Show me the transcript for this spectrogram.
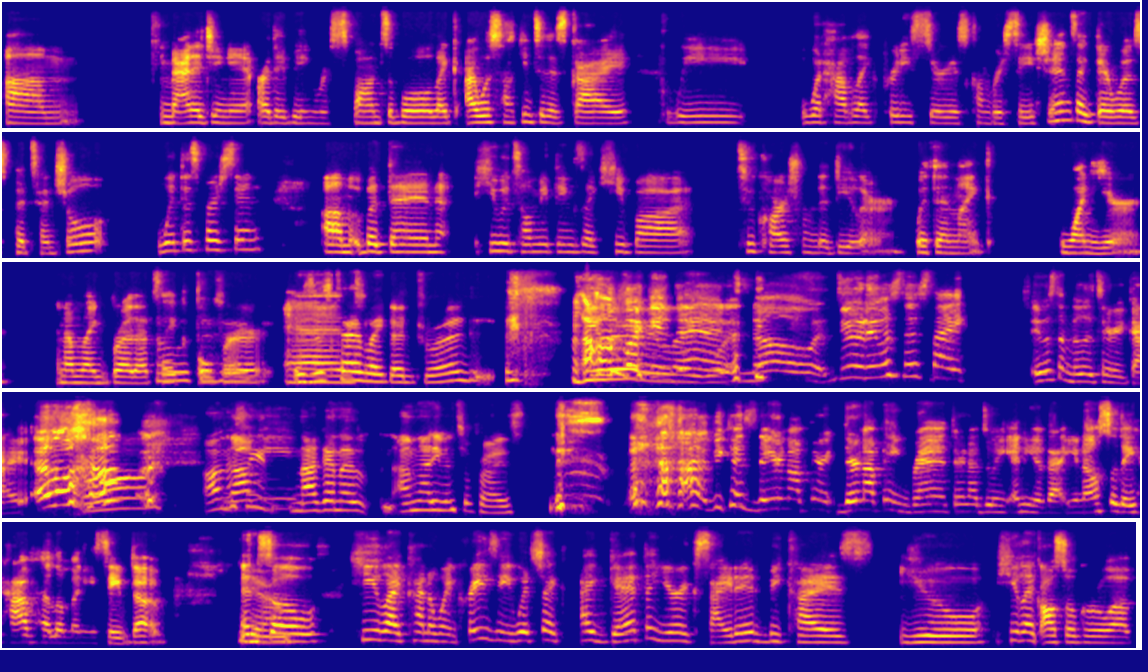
um managing it? Are they being responsible? Like I was talking to this guy, we would have like pretty serious conversations. Like there was potential with this person. Um, but then he would tell me things like he bought two cars from the dealer within like one year. And I'm like, bro, that's like oh, over. Is this guy like a drug? I'm fucking like, dead. What? No, dude, it was this like, it was the military guy. Oh, honestly, not, not, gonna. I'm not even surprised. because they're not they're not paying rent, they're not doing any of that, you know. So they have hella money saved up, and yeah. so he like kind of went crazy. Which like I get that you're excited because you he like also grew up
